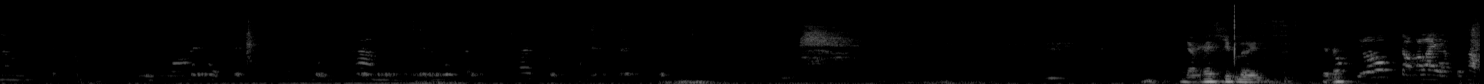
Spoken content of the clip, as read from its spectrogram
หนึ่งหนึ่งล้านหกหมื่นห้าหมื่นลบกับใช่ ยังไม่คิดเลย เห็นไหมแล้วลบกับอะไรอะครูครับ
